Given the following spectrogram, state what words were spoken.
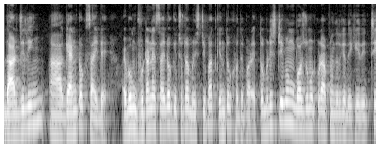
দার্জিলিং গ্যাংটক সাইডে এবং ভুটানের সাইডেও কিছুটা বৃষ্টিপাত কিন্তু হতে পারে। তো বৃষ্টি এবং বজ্রমুট করে আপনাদেরকে দেখিয়ে দিচ্ছি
